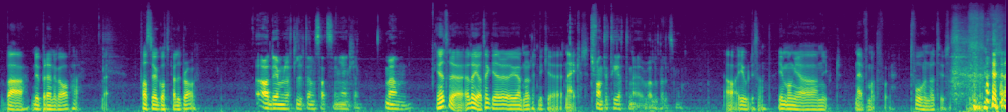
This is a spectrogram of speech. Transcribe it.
bara, nu bränner vi av här. Fast det har gått väldigt bra. Ja, det är en rätt liten satsning egentligen. Men Är det inte det? Eller jag tänker det är ju ändå rätt mycket, nej kanske kvantiteten är väldigt, väldigt små. Ja, jo det är sant. Hur många har ni gjort? Nej, får man inte fråga. 200 000.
